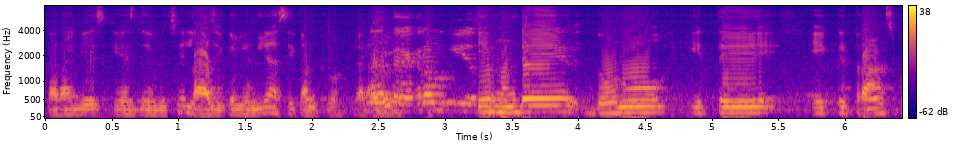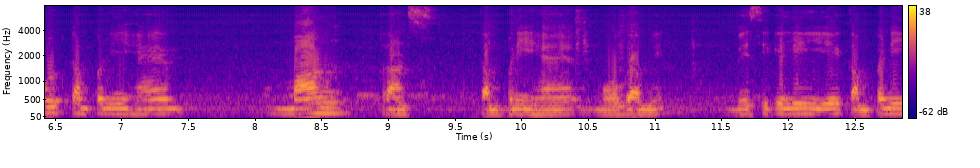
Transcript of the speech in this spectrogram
ਕਰਾਂਗੇ ਇਸ ਕੇਸ ਦੇ ਵਿੱਚ ਲੌਜੀਕਲ ਲਈ ਅਸੀਂ ਕੰਕਲੂਡ ਕਰਾਂਗੇ ਬੈਕਗ੍ਰਾਉਂਡ ਕੀ ਹੈ ਇਹ ਮੁੰਡੇ ਦੋਨੋਂ ਇੱਥੇ ਇੱਕ ਟਰਾਂਸਪੋਰਟ ਕੰਪਨੀ ਹੈ ਮਾਨ ਟਰਾਂਸ कंपनी है मोगा में बेसिकली ये कंपनी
